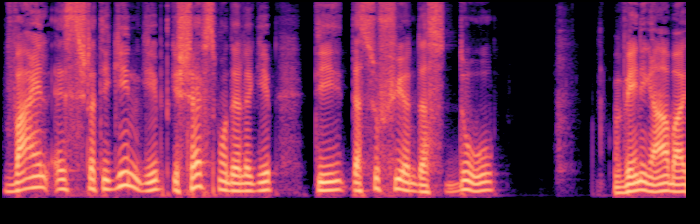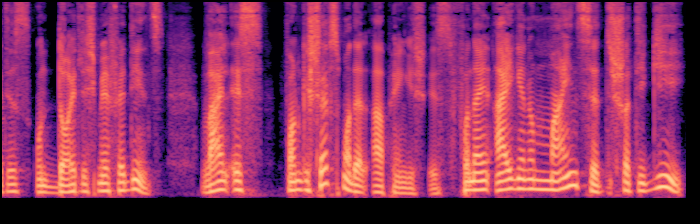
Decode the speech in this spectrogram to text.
weil es Strategien gibt, Geschäftsmodelle gibt, die dazu führen, dass du weniger arbeitest und deutlich mehr verdienst, weil es von Geschäftsmodell abhängig ist, von deinem eigenen Mindset, Strategie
